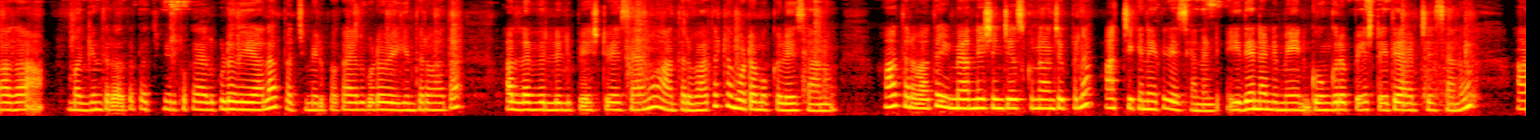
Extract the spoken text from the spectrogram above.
బాగా మగ్గిన తర్వాత పచ్చిమిరపకాయలు కూడా వేయాలా? పచ్చిమిరపకాయలు కూడా వేగిన తర్వాత అల్లం వెల్లుల్లి పేస్ట్ వేసాను ఆ తర్వాత టమోటా ముక్కలు వేసాను ఆ తర్వాత ఈ మ్యారినేషన్ చేసుకున్నా అని చెప్పిన ఆ చికెన్ అయితే వేసానండి. ఇదేనండి మెయిన్ గోంగూర పేస్ట్ అయితే యాడ్ చేశాను. ఆ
